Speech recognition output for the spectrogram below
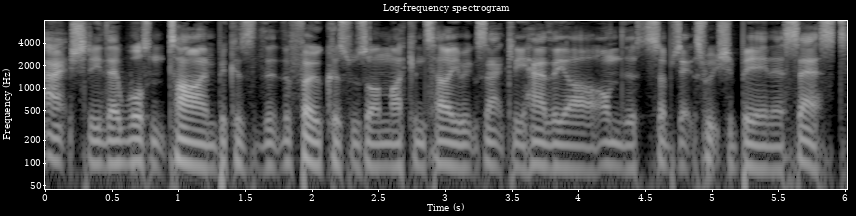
actually there wasn't time because the, the focus was on I can tell you exactly how they are on the subjects which are being assessed.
